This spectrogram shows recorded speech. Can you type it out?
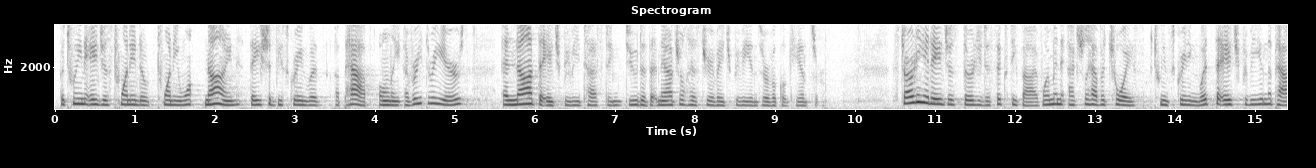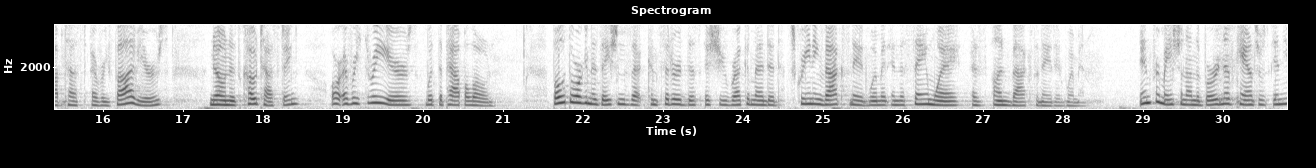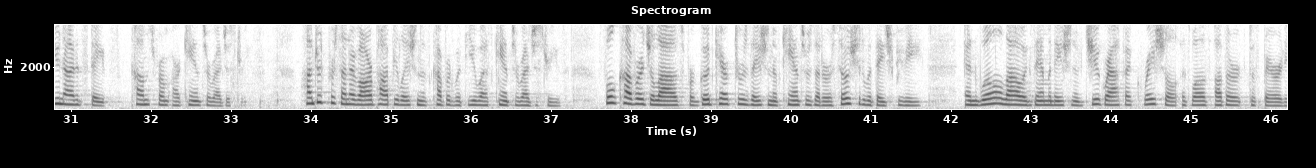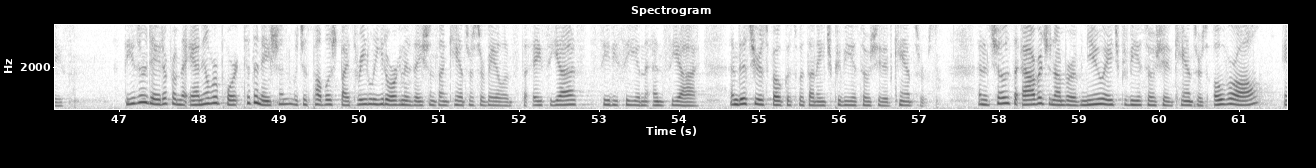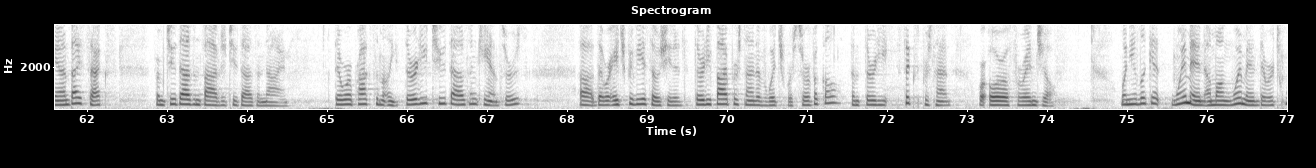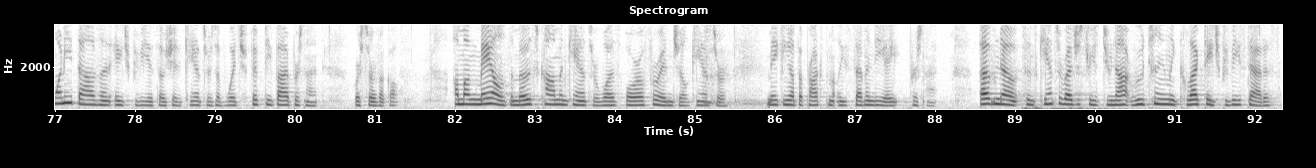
Between ages 20 to 29, they should be screened with a PAP only every three years and not the HPV testing due to the natural history of HPV and cervical cancer. Starting at ages 30 to 65, women actually have a choice between screening with the HPV and the PAP test every five years, known as co testing, or every three years with the PAP alone. Both organizations that considered this issue recommended screening vaccinated women in the same way as unvaccinated women. Information on the burden of cancers in the United States comes from our cancer registries. 100% of our population is covered with U.S. cancer registries. Full coverage allows for good characterization of cancers that are associated with HPV and will allow examination of geographic, racial, as well as other disparities. These are data from the annual report to the nation, which is published by three lead organizations on cancer surveillance the ACS, CDC, and the NCI. And this year's focus was on HPV associated cancers and it shows the average number of new HPV associated cancers overall and by sex from 2005 to 2009. There were approximately 32,000 cancers uh, that were HPV associated, 35% of which were cervical and 36% were oropharyngeal. When you look at women, among women, there were 20,000 HPV associated cancers, of which 55% were cervical. Among males, the most common cancer was oropharyngeal cancer, making up approximately 78%. Of note, since cancer registries do not routinely collect HPV status,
